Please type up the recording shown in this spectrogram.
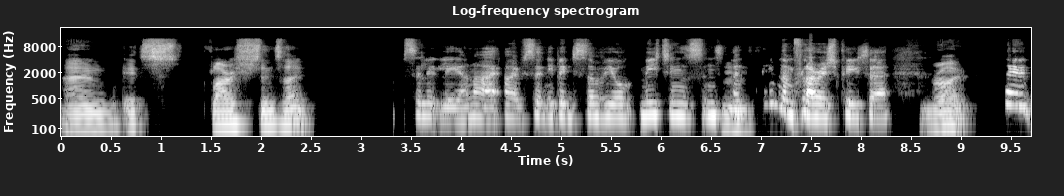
and it's flourished since then. Absolutely, and I, I've certainly been to some of your meetings and, mm. and seen them flourish, Peter. Right. So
